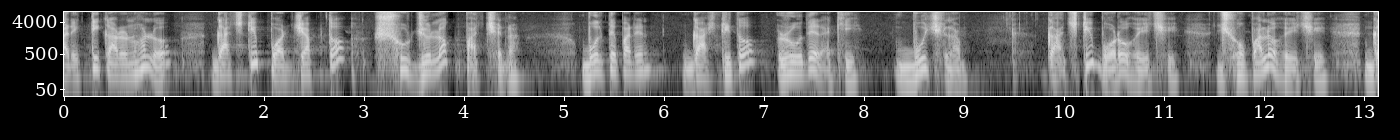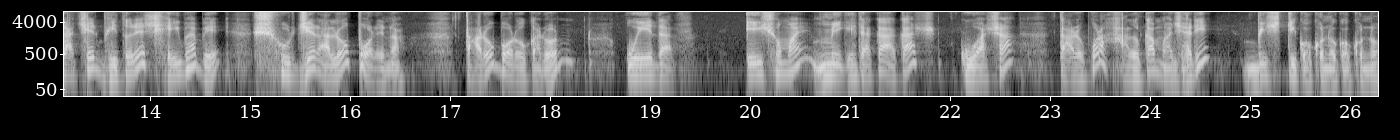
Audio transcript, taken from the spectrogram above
আরেকটি কারণ হলো, গাছটি পর্যাপ্ত সূর্যলোক পাচ্ছে না। বলতে পারেন, গাছটি তো রোদে রাখি, বুঝলাম। গাছটি বড় হয়েছে, ঝোপালো হয়েছে, গাছের ভিতরে সেইভাবে সূর্যের আলো পড়ে না। তারও বড় কারণ ওয়েদার এই সময় মেঘে ঢাকা আকাশ, কুয়াশা, তার উপর হালকা মাঝারি বৃষ্টি কখনো কখনো।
